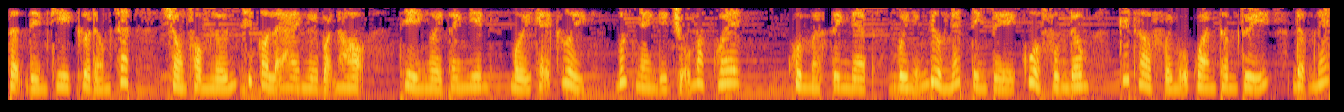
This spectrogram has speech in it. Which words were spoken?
Tận đến khi cửa đóng chặt, trong phòng lớn chỉ còn lại hai người bọn họ, thì người thanh niên mới khẽ cười, bước nhanh đến chỗ mặc khuê. Khuôn mặt xinh đẹp với những đường nét tinh tế của phương Đông kết hợp với ngũ quan thâm thúy, đậm nét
